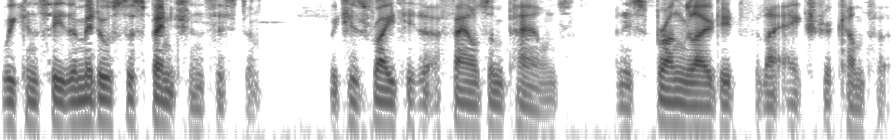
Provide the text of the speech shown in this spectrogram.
we can see the middle suspension system, which is rated at £1,000 and is sprung loaded for that extra comfort.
